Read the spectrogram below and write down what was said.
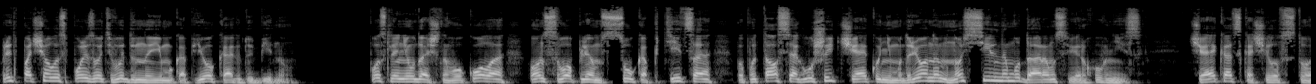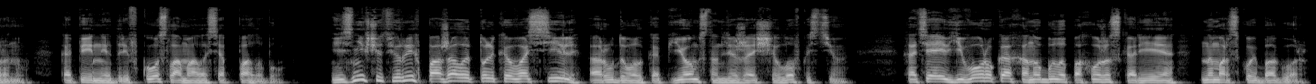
предпочел использовать выданное ему копье как дубину. После неудачного укола он с воплем «сука, птица» попытался оглушить чайку немудреным, но сильным ударом сверху вниз. Чайка отскочила в сторону. Копейное древко сломалось об палубу. Из них четверых, пожалуй, только Василь орудовал копьем с надлежащей ловкостью, хотя и в его руках оно было похоже скорее на морской багор.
